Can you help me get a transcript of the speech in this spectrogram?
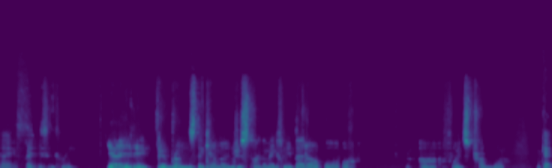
Nice. basically, yeah, it, it, it runs the gamut and just either makes me better or uh, avoids trouble. Okay.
